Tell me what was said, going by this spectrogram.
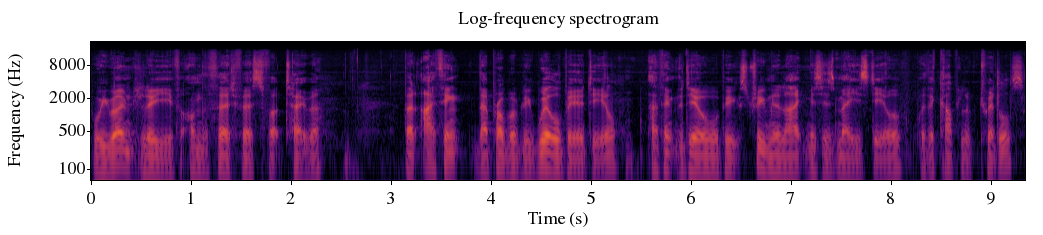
we won't leave on the 31st of October, but I think there probably will be a deal. I think the deal will be extremely like Mrs May's deal with a couple of twiddles.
